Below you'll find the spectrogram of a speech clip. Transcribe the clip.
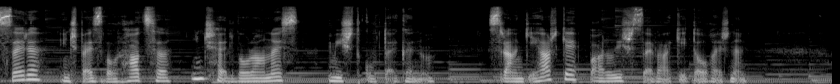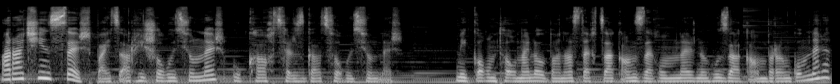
սերը, ինչպես որ հացը, ինչ էլ որ անես, միշտ կուտ է գնում։ Սրանք իհարկե Պարույր Սևակի տողերն են։ Առաջին սեր, պայծառ հիշողություններ ու քաղցր զգացողություններ։ Մի կողմ թողնելով բանաստեղծական զեղումներն ու հուզական բռնկումները,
